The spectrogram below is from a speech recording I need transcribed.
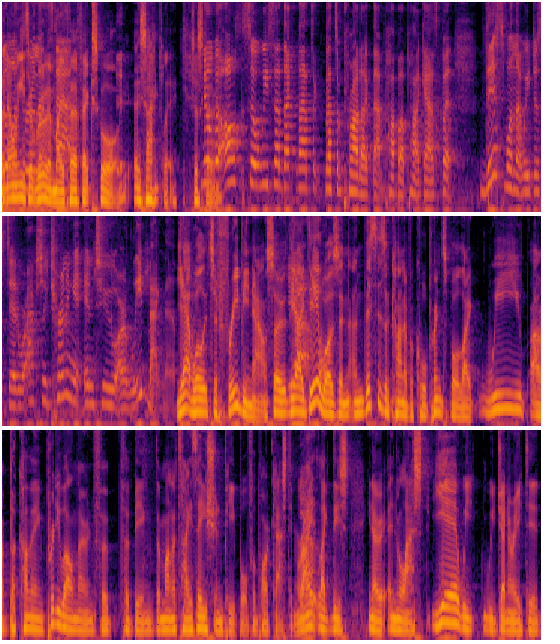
I don't want you to ruin my perfect score. Exactly. Just No, but also, so we said that that's a, that's a product, that pop up podcast. But this one that we just did, we're actually turning it into our lead magnet. Yeah, well, it's a freebie now. So the Yeah. idea was, and, and this is a kind of a cool principle, like we are becoming pretty well known for for being the monetization people for podcasting, right? Yeah. Like these, you know, in the last year, we we generated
